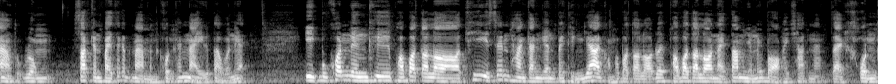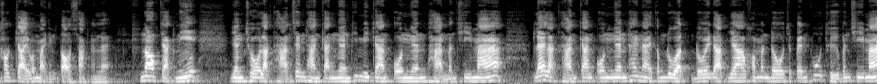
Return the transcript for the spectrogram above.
อ้าวตกลง ซัดกันไปซัดกันมามันคนข้างในหรือเปล่าวะเนี่ยอีกบุคคลหนึ่งคือพบตรที่เส้นทางการเงินไปถึงญาติของพบตรด้วยพบตรไหนตั้มยังไม่บอกให้ชัดนะแต่คนเข้าใจว่าหมายถึงต่อสักนั่นแหละ นอกจากนี้ยังโชว์หลักฐานเส้นทางการเงินที่มีการโอนเงินผ่านบัญชีม้า และหลักฐานการโอนเงินให้นายตำรวจ โดยดาบยาวคอมมานโดจะเป็นผู้ถือบัญชีม้า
